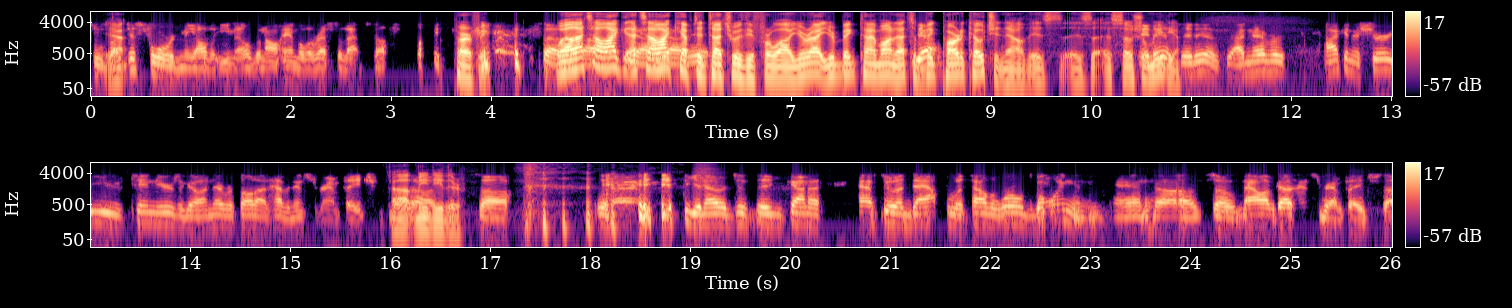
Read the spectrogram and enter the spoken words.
She's yeah. like, just forward me all the emails, and I'll handle the rest of that stuff. Perfect. so, well, that's how uh, I that's yeah, how I kept yeah. in touch with you for a while. You're right. You're big time on. It. That's a big part of coaching now. Is is, is social it media. Is, it is. I never. I can assure you, ten years ago, I never thought I'd have an Instagram page. Uh, but, uh, me neither. Uh, you know, just you kind of have to adapt with how the world's going, and and uh, so now I've got an Instagram page. So.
